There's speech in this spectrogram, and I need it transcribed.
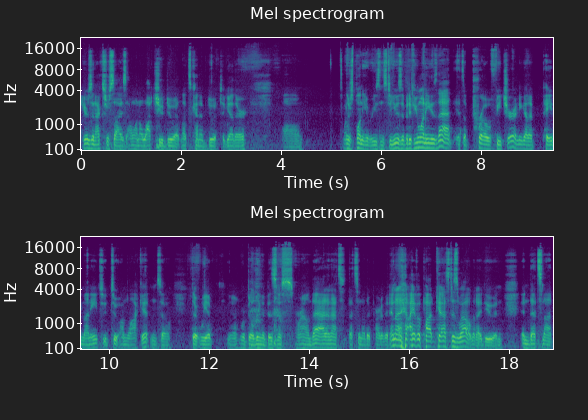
here's an exercise, I want to watch you do it. Let's kind of do it together. Um, there's plenty of reasons to use it, but if you want to use that, it's a pro feature, and you got to pay money to to unlock it. And so that we have, you know, we're building a business around that, and that's that's another part of it. And I, I have a podcast as well that I do, and and that's not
